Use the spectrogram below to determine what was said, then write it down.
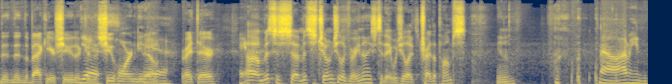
the, the, the back of your shoe, the, the Yes. shoehorn, you know, Yeah. right there. Yeah. Uh, Mrs. Uh, Mrs. Jones, you look very nice today. Would you like to try the pumps? You know, No, I mean,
